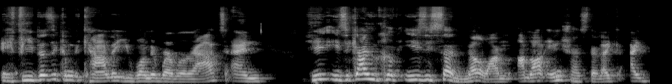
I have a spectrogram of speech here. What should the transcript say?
if he doesn't come to Canada, you wonder where we're at. And he, he's a guy who could have easily said, no, I'm, I'm not interested. Like, I,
